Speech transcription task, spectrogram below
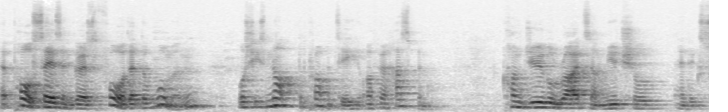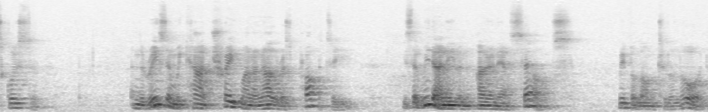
uh, Paul says in verse 4 that the woman, well, she's not the property of her husband. Conjugal rights are mutual and exclusive. And the reason we can't treat one another as property is that we don't even own ourselves. We belong to the Lord.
